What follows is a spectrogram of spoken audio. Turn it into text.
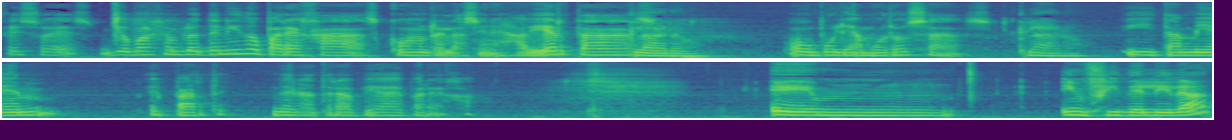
Sí, eso es. Yo, por ejemplo, he tenido parejas con relaciones abiertas. Claro o poliamorosas. Claro. Y también es parte de la terapia de pareja. Em, ¿Infidelidad?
